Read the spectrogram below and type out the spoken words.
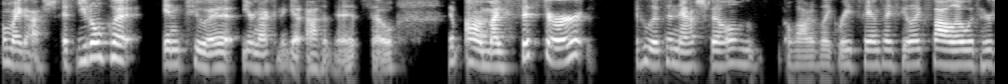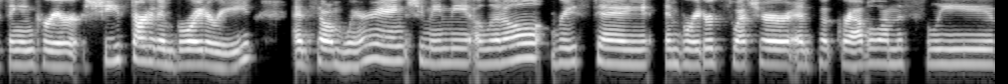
Oh my gosh. If you don't put into it, you're not going to get out of it. So, Yep. um, my sister, who lives in Nashville, who a lot of like race fans I feel like follow with her singing career, she started embroidery. And so I'm wearing, she made me a little race day embroidered sweatshirt and put gravel on the sleeve.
